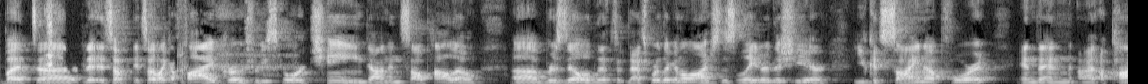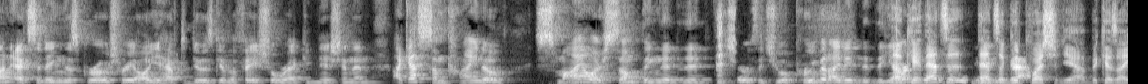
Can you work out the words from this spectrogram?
But uh, it's a it's a, like a five grocery store chain down in Sao Paulo, uh, Brazil. That's that's where they're going to launch this later this year. You could sign up for it. And then uh, upon exiting this grocery, all you have to do is give a facial recognition and I guess some kind of smile or something that, that, that shows that you approve it. I did the, the Okay, that's a that's a good that. question. Yeah, because I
